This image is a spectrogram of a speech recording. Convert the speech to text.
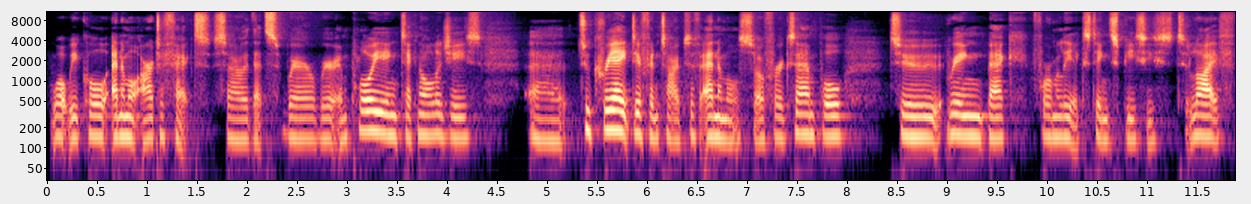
what we call animal artifacts. So that's where we're employing technologies uh, to create different types of animals. So for example, to bring back formerly extinct species to life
